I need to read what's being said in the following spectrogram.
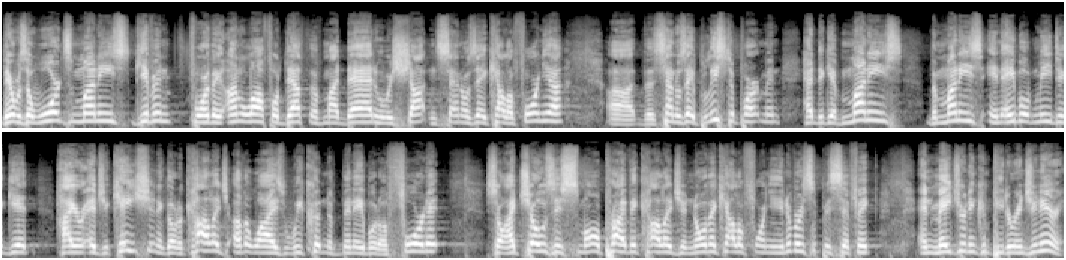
There was awards monies given for the unlawful death of my dad who was shot in San Jose, California. Uh, the San Jose Police Department had to give monies. The monies enabled me to get higher education and go to college. Otherwise, we couldn't have been able to afford it. So I chose this small private college in Northern California, University Pacific, and majored in computer engineering.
